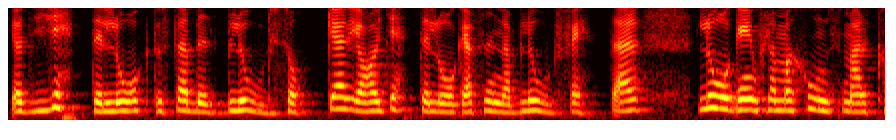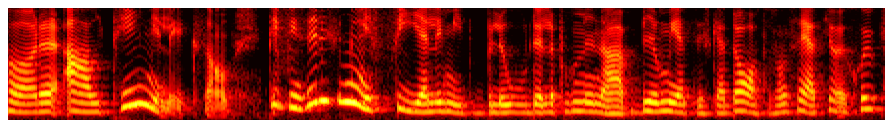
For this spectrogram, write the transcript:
Jag har ett jättelågt och stabilt blodsocker. Jag har jättelåga fina blodfetter. Låga inflammationsmarkörer, allting liksom. Det finns liksom inget fel i mitt blod eller på mina biometriska data som säger att jag är sjuk.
